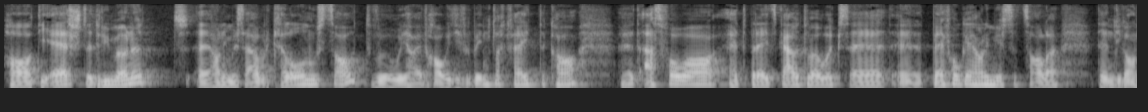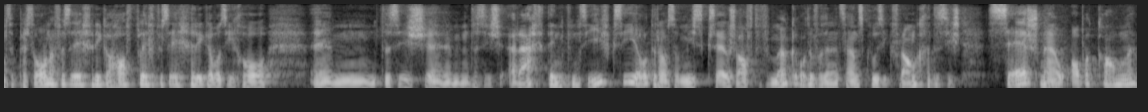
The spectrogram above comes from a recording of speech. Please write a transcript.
habe die ersten drei Monate äh, habe ich mir selber keinen Lohn ausgezahlt, weil ich einfach alle die Verbindlichkeiten hatte. Äh, die SVA hat bereits Geld gesehen, äh, die BVG habe ich müssen zahlen, dann die ganzen Personenversicherungen, Haftpflichtversicherungen, die sie kommen. Ähm, das ist ähm, das ist recht intensiv gewesen, oder? Also mein Gesellschaftervermögen oder von den 20'000 Franken, das ist sehr schnell abgegangen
